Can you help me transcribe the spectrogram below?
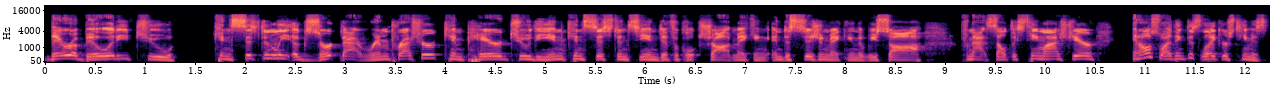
their ability to consistently exert that rim pressure compared to the inconsistency and difficult shot making and decision making that we saw from that Celtics team last year. And also I think this Lakers team is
